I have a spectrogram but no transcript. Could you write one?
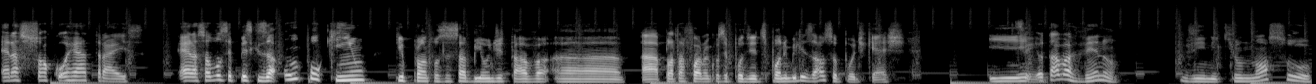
era só correr atrás. Era só você pesquisar um pouquinho que pronto, você sabia onde estava a, a plataforma que você podia disponibilizar o seu podcast. E Sim. eu tava vendo, Vini, que o nosso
